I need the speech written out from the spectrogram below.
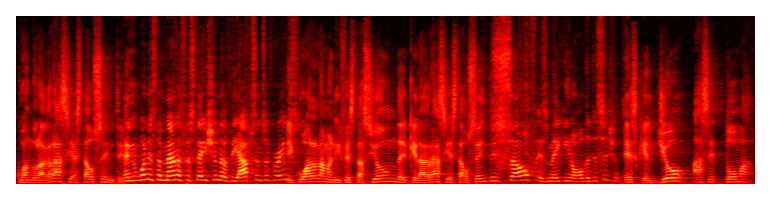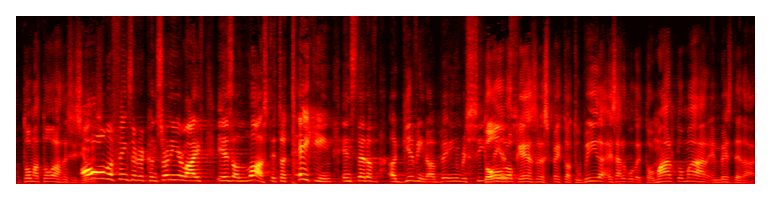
cuando la gracia está ausente. And what is the manifestation of the absence of ¿Y grace? cuál es la manifestación de que la gracia está ausente? Self is making all the decisions. Es que el yo hace toma toma todas las decisiones. All the things that are concerning your life is a lust. It's a taking instead of a giving, of being received. Todo lo que es respecto a tu vida es algo de tomar, tomar en vez de dar.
